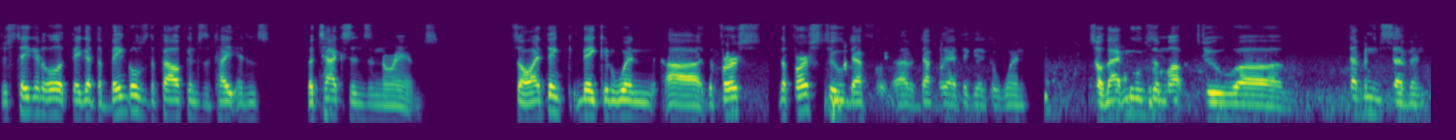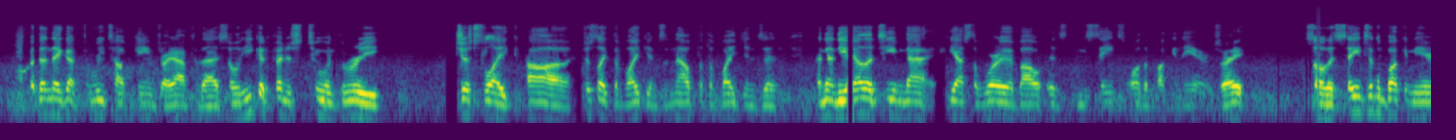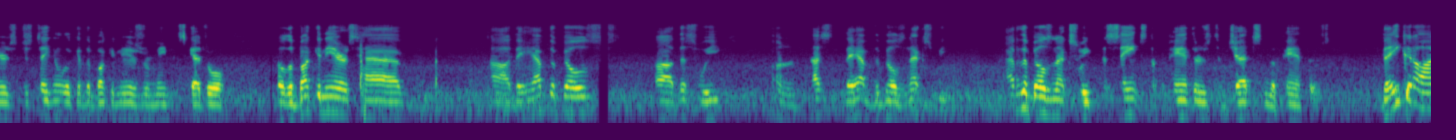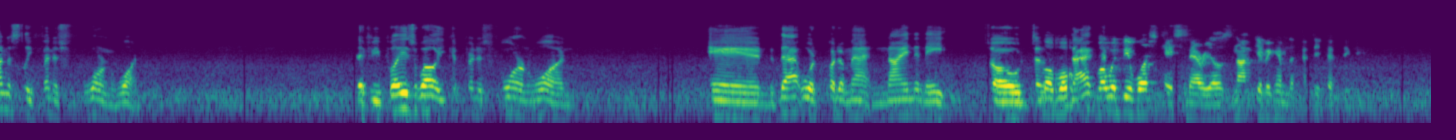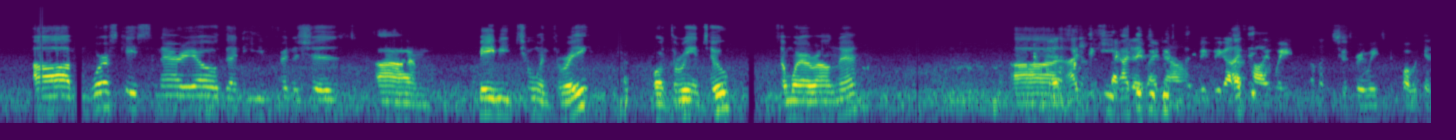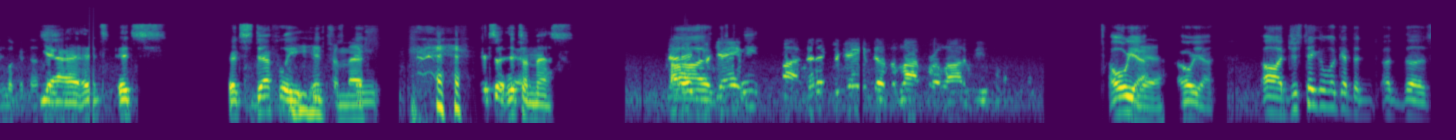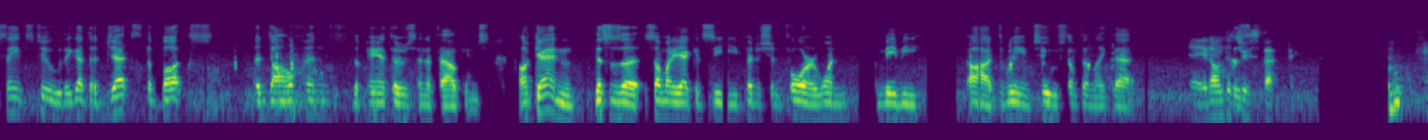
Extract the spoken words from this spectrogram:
just taking a look, they got the Bengals, the Falcons, the Titans, the Texans, and the Rams. So I think they could win uh, the first the first two definitely uh, definitely I think they could win. So that moves them up to uh, seven and seven. But then they got three tough games right after that. So he could finish two and three, just like uh, just like the Vikings, and now put the Vikings in. And then the other team that he has to worry about is the Saints or the Buccaneers, right? So the Saints and the Buccaneers. Just taking a look at the Buccaneers' remaining schedule. So the Buccaneers have uh, they have the Bills uh, this week. That's they have the Bills next week. Have the Bills next week. The Saints, the Panthers, the Jets, and the Panthers. They could honestly finish four and one. If he plays well, he could finish four and one, and that would put him at nine and eight. So Well, what, that what would be worst case scenarios? Not giving him the 50-50 game. Um, worst case scenario, then he finishes um maybe two and three, or three and two, somewhere around there. Uh, I think he, I think right beats, now. We, we gotta think- probably wait another two, three weeks before we can look at this. yeah, it's it's it's definitely It's a interesting. mess. It's a it's a mess. That Uh, extra game, Saint- uh, that extra game does a lot for a lot of people. oh yeah, yeah. oh yeah. Uh, just take a look at the uh, the Saints too. They got the Jets, the Bucks, the Dolphins, the Panthers, and the Falcons. Again, this is a somebody I could see finishing four and one, maybe uh three and two, something like that. Yeah, you don't disrespect me.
